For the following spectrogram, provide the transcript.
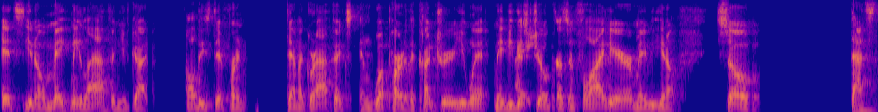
it's you know make me laugh, and you've got all these different demographics and what part of the country you went. Maybe this Right. joke doesn't fly here. Maybe you know, so that's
